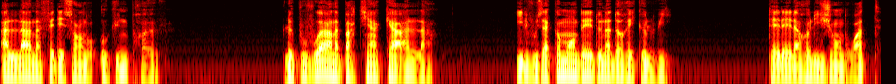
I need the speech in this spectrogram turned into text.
Allah n'a fait descendre aucune preuve. Le pouvoir n'appartient qu'à Allah. Il vous a commandé de n'adorer que lui. Telle est la religion droite,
